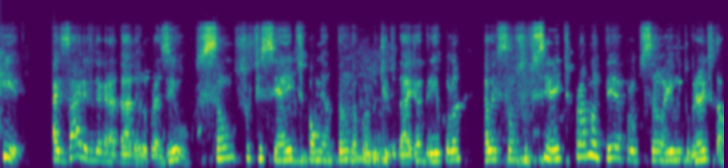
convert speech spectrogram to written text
que as áreas degradadas no Brasil são suficientes, aumentando a produtividade agrícola, elas são suficientes para manter a produção aí muito grande e tal.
